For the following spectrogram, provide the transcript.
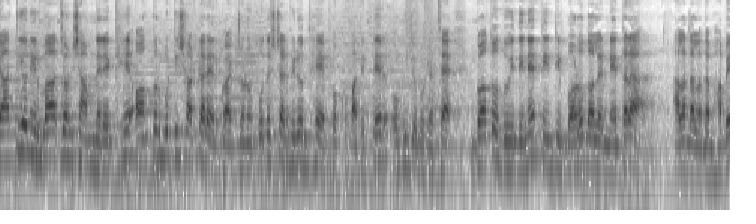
জাতীয় নির্বাচন সামনে রেখে অন্তর্বর্তী সরকারের কয়েকজন উপদেষ্টার বিরুদ্ধে পক্ষপাতিত্বের অভিযোগ উঠেছে। গত দুই দিনে তিনটি বড় দলের নেতারা আলাদা আলাদাভাবে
